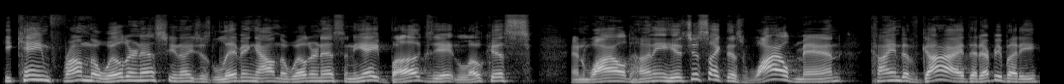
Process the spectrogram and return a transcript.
He came from the wilderness, you know, he's just living out in the wilderness, and he ate bugs, he ate locusts and wild honey. He was just like this wild man kind of guy that everybody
